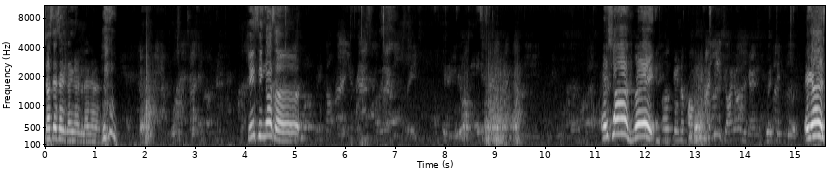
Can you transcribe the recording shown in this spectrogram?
Just a second. Can you sing us a? Hey Sean, wait. Okay, no problem. I think genre we can quit him good. Hey guys,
